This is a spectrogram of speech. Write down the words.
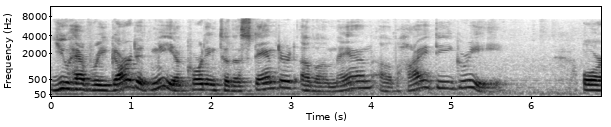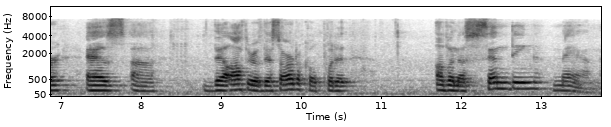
You have regarded me according to the standard of a man of high degree, or as uh, the author of this article put it, of an ascending man.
